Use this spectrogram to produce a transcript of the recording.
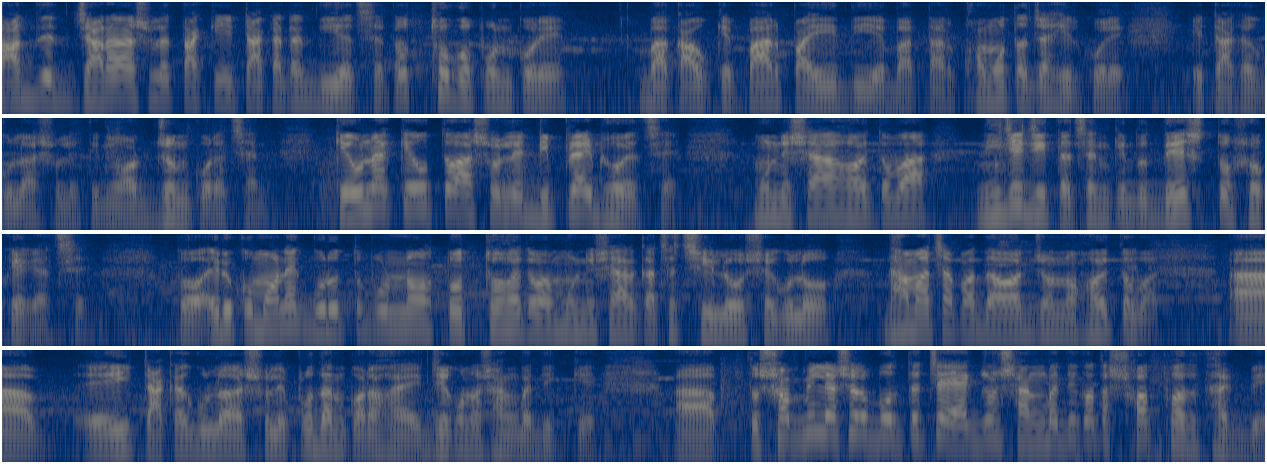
তাদের, যারা আসলে তাকে এই টাকাটা দিয়েছে, তথ্য গোপন করে বা কাউকে পার পাইয়ে দিয়ে বা তার ক্ষমতা জাহির করে এই টাকাগুলো আসলে তিনি অর্জন করেছেন। কেউ না কেউ তো আসলে ডিপ্রাইভড হয়েছে। মুন্নি হয়তো বা নিজে জিতেছেন, কিন্তু দেশ তো শোকে গেছে। তো এরকম অনেক গুরুত্বপূর্ণ তথ্য হয়তো বা মুন্নি শাহের কাছে ছিল, সেগুলো ধামাচাপা দেওয়ার জন্য হয়তো বা এই টাকাগুলো আসলে প্রদান করা হয় যে কোনো সাংবাদিককে তো সব মিলে আসলে বলতে চাই, একজন সাংবাদিকতা সৎ পথে থাকবে।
